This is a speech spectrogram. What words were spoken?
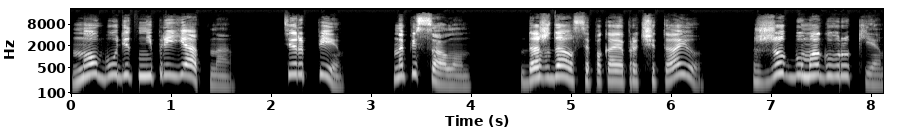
но будет неприятно. Терпи», — написал он. Дождался, пока я прочитаю, сжег бумагу в руке.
